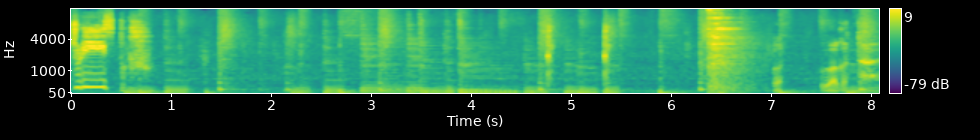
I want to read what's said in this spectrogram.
チュリースとか。わわかった。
